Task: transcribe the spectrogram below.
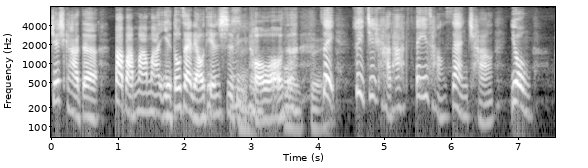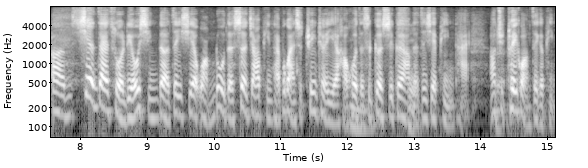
，Jessica 的爸爸妈妈也都在聊天室里头哦。哦对，所以，所以 Jessica 她非常擅长用呃现在所流行的这些网络的社交平台，不管是 Twitter 也好，或者是各式各样的这些平台，然后去推广这个品，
